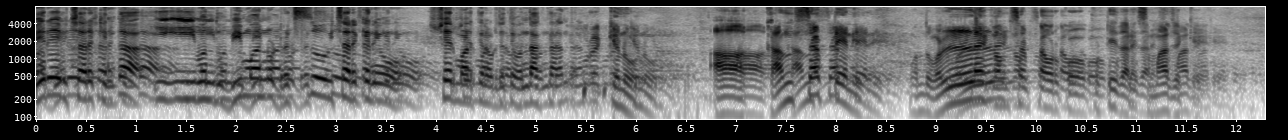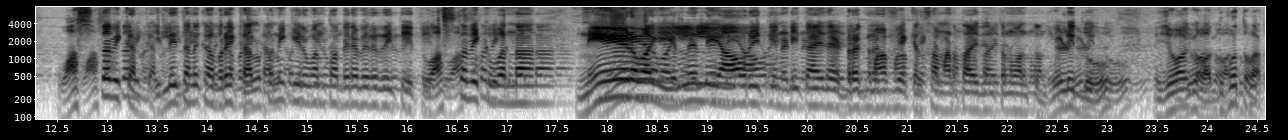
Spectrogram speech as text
ಬೇರೆ ವಿಚಾರಕ್ಕಿಂತ ಈ ಈ ಒಂದು ಭೀಮ ಅನ್ನೋ ಡ್ರಗ್ಸ್ ವಿಚಾರಕ್ಕೆ ನೀವು ಶೇರ್ ಮಾಡ್ತೀರಾ ಅವ್ರ ಜೊತೆ ಒಂದಾಗ್ತೀರಾ ಆ ಕಾನ್ಸೆಪ್ಟ್ ಏನಿದೆ? ಒಂದು ಒಳ್ಳೆ ಕಾನ್ಸೆಪ್ಟ್ ಅವ್ರು ಕೊಟ್ಟಿದ್ದಾರೆ ಸಮಾಜಕ್ಕೆ. ವಾಸ್ತವಿಕ ಇಲ್ಲಿ ತನಕ ಬರೀ ಕಾಲ್ಪನಿಕ ಇರುವಂತ ಬೇರೆ ಬೇರೆ ರೀತಿ ಇತ್ತು. ವಾಸ್ತವಿಕವನ್ನ ನೇರವಾಗಿ ಎಲ್ಲೆಲ್ಲಿ ಯಾವ ರೀತಿ ನಡೀತಾ ಇದೆ ಡ್ರಗ್ ಮಾಫಿಯಾ ಕೆಲಸ ಮಾಡ್ತಾ ಇದೆ ಅಂತ ಹೇಳಿದ್ದು ನಿಜವಾಗಿಯೂ ಅದ್ಭುತವಾದ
